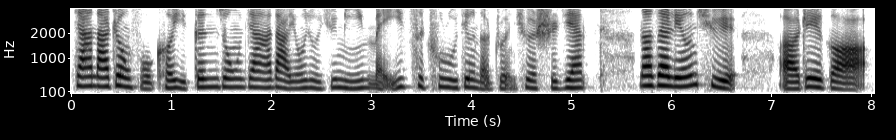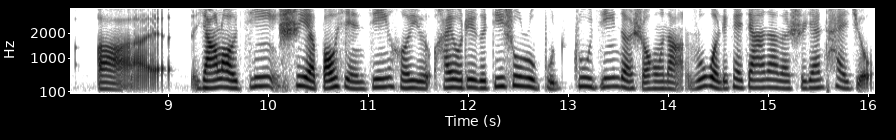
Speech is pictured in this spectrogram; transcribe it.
加拿大政府可以跟踪加拿大永久居民每一次出入境的准确时间。那在领取。呃，这个呃，养老金、失业保险金和有还有这个低收入补助金的时候呢，如果离开加拿大的时间太久，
